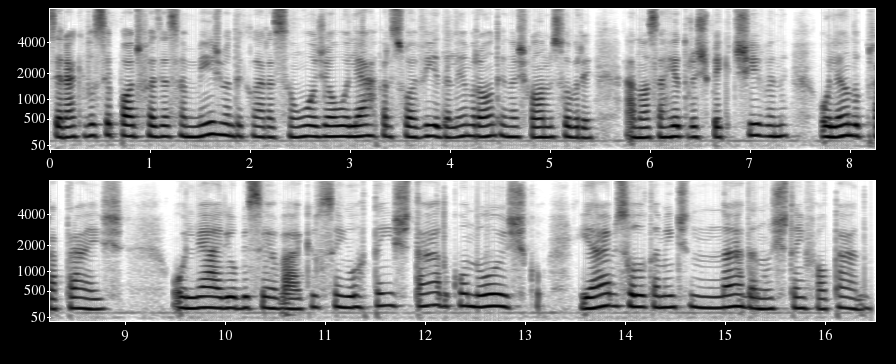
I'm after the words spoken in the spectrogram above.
Será que você pode fazer essa mesma declaração hoje ao olhar para a sua vida? Lembra ontem nós falamos sobre a nossa retrospectiva, né? Olhando para trás, olhar e observar que o Senhor tem estado conosco e absolutamente nada nos tem faltado?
